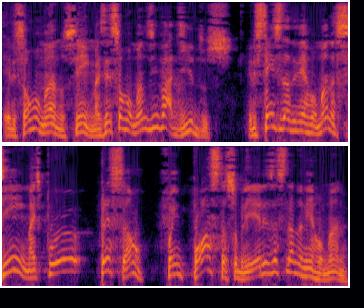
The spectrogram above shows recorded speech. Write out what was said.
Eles são romanos, sim, mas eles são romanos invadidos. Eles têm cidadania romana, sim, mas por pressão. Foi imposta sobre eles a cidadania romana.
